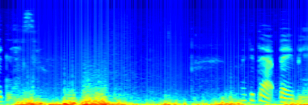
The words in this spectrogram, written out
Goodness. Look at that baby.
